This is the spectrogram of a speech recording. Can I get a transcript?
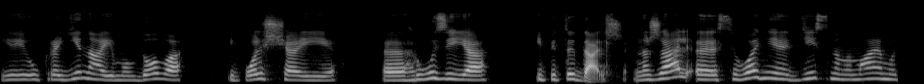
І Україна, і Молдова, і Польща, і Грузія, і піти далі. На жаль, е, сьогодні дійсно ми маємо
